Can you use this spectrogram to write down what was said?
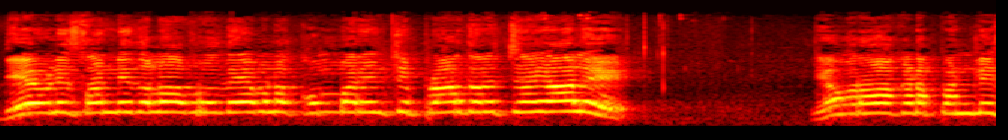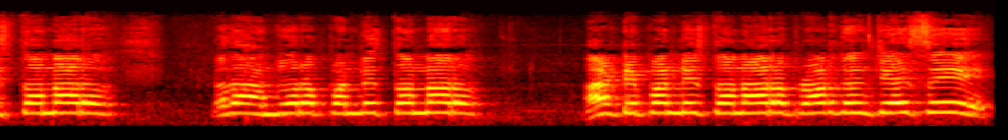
దేవుని సన్నిధిలో హృదయమును కుమ్మరించి ప్రార్థన చేయాలి. ఎవరో అక్కడ పండ్లు ఇస్తున్నారు. కదా అంజూర పండ్లు ఇస్తున్నారు. అరటి పండ్లు ఇస్తున్నారు. ప్రార్థన చేసి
